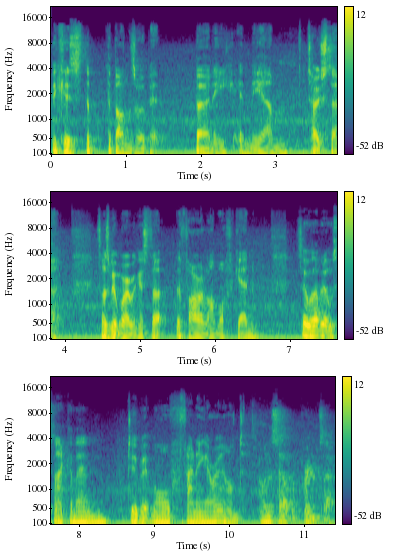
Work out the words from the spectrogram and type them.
because the, the buns were a bit burny in the um, toaster. So I was a bit worried we're going to start the fire alarm off again. So we'll have a little snack and then do a bit more fanning around. I'm going to set up a printer.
